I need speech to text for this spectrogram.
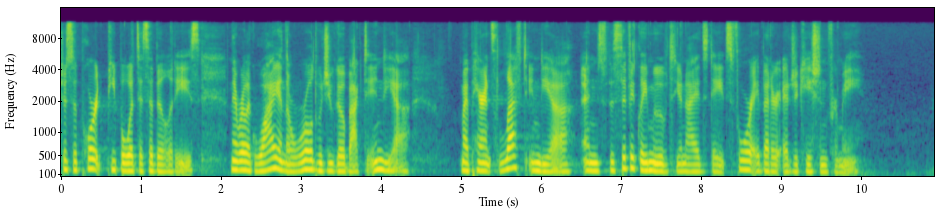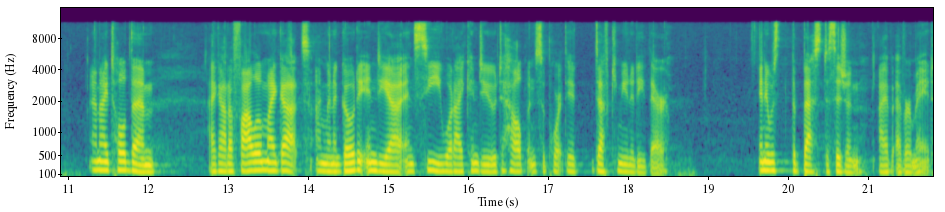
to support people with disabilities. And they were like, why in the world would you go back to India? My parents left India and specifically moved to the United States for a better education for me. And I told them, I gotta follow my gut. I'm gonna go to India and see what I can do to help and support the deaf community there. And it was the best decision I've ever made.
